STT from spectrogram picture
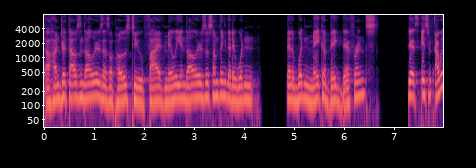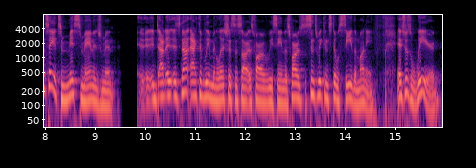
a hundred thousand dollars as opposed to five million dollars or something that it wouldn't that it wouldn't make a big difference yes it's i would say it's mismanagement it, it- it's not actively malicious as far as far as we've seen as far as since we can still see the money it's just weird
